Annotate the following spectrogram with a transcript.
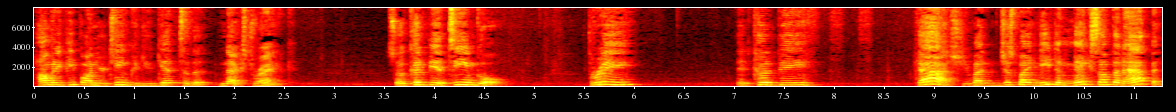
How many people on your team could you get to the next rank? So it could be a team goal. Three, it could be cash. You might just might need to make something happen.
